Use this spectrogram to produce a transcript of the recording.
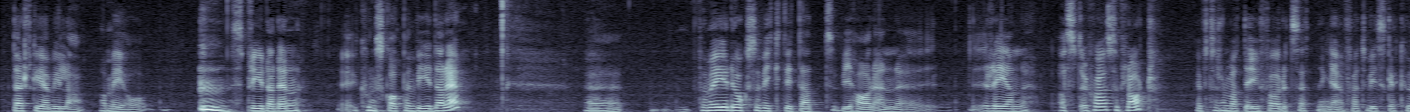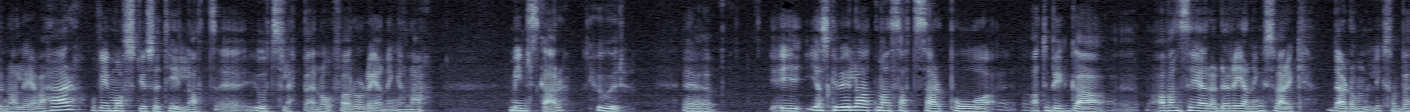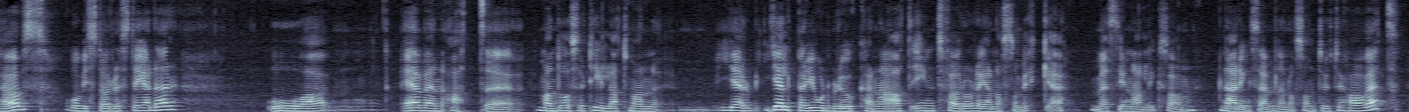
där skulle jag vilja vara med och sprida den eh, kunskapen vidare för mig är det också viktigt att vi har en eh, ren Östersjö såklart. Eftersom att det är förutsättningen för att vi ska kunna leva här. Och vi måste ju se till att eh, utsläppen och föroreningarna minskar. Hur? Jag skulle vilja att man satsar på att bygga eh, avancerade reningsverk där de liksom behövs och vid större städer. Och eh, även att eh, man då ser till att man hjälper jordbrukarna att inte förorena så mycket med sina liksom, näringsämnen och sånt ute i havet.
